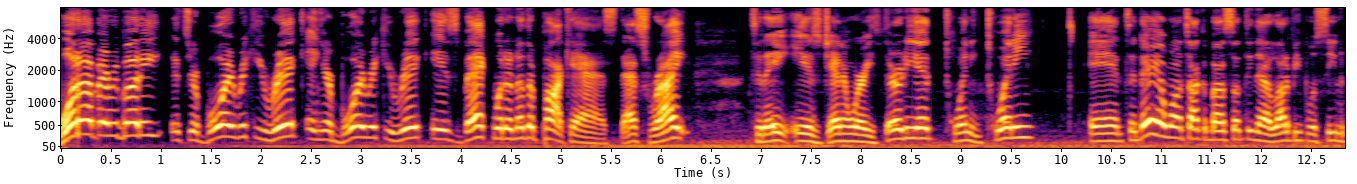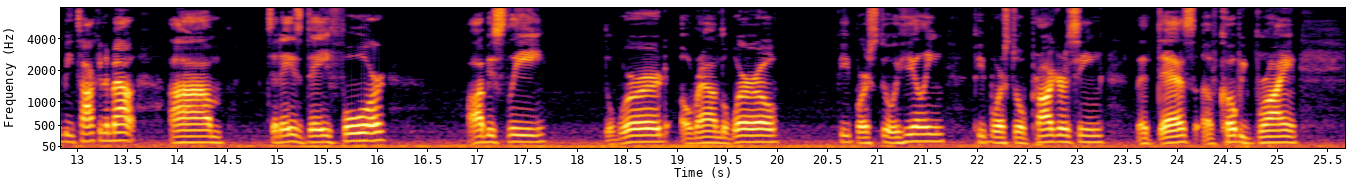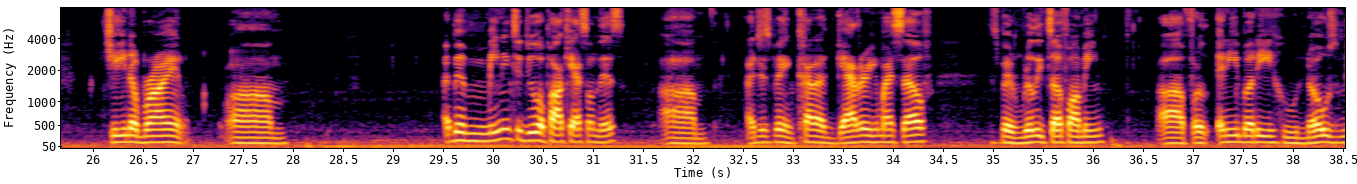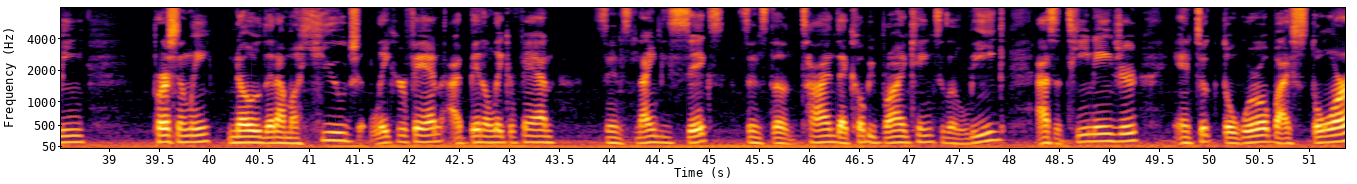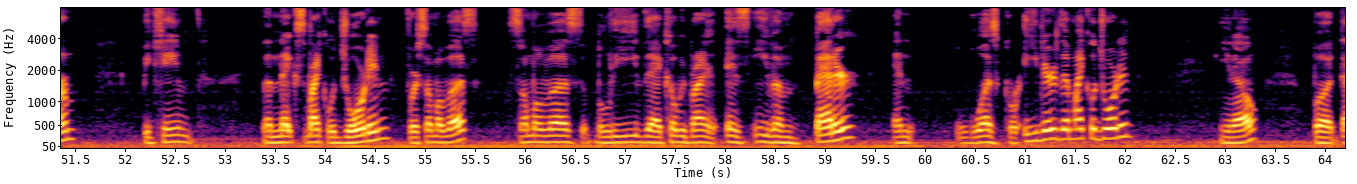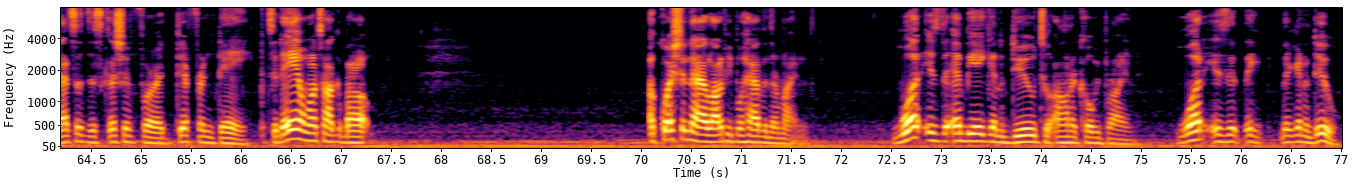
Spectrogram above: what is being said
What up, everybody? It's your boy Ricky Rick, and your boy Ricky Rick is back with another podcast. That's right. Today is January 30th, 2020. And today I want to talk about something that a lot of people seem to be talking about. Um, today's day four. Obviously, the word around the world. People are still healing, people are still progressing. The deaths of Kobe Bryant, Gianna Bryant. Um, I've been meaning to do a podcast on this. Um, I just been kind of gathering myself. It's been really tough on me. Uh, for anybody who knows me personally, know that I'm a huge Laker fan. I've been a Laker fan since 96, since the time that Kobe Bryant came to the league as a teenager and took the world by storm, became the next Michael Jordan for some of us. Some of us believe that Kobe Bryant is even better and was greater than Michael Jordan, you know? But that's a discussion for a different day. Today, I want to talk about a question that a lot of people have in their mind. What is the NBA going to do to honor Kobe Bryant? What is it they, they're going to do?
